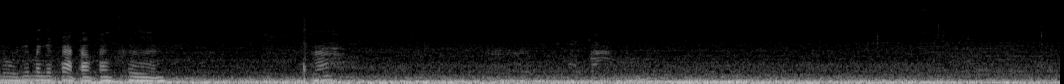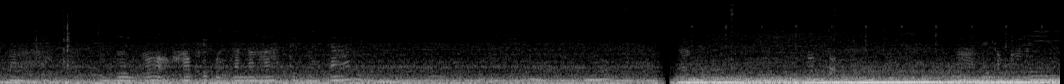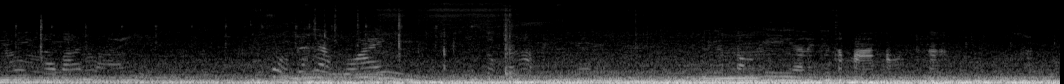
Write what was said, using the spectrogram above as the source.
ดูที่บรรยากาศตอนกลางคืนนะเออเป็นยังไงบ้างอ่ากลางคืนก็คาเฟ่เหมือนกันนะคะติดเหมือนกันน้ำตกอ่านี่เราก็เลี้ยว เข้าบ้านไว้ผมจะอยากไว้ ตกตลาดไปเรื่อยๆเรียกตรงที่อะไรเทศบาลตรงนี้นะ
